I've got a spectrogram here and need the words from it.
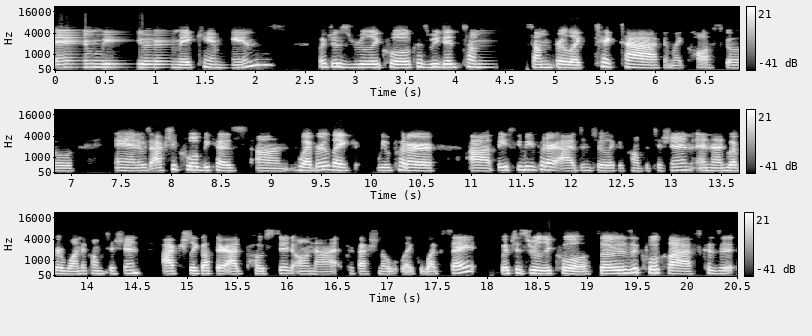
and we would make campaigns, which was really cool because we did some some for like TikTok and like Costco, and it was actually cool because um, whoever like we would put our uh, basically we put our ads into like a competition and then whoever won the competition actually got their ad posted on that professional like website which is really cool. So it was a cool class because it,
